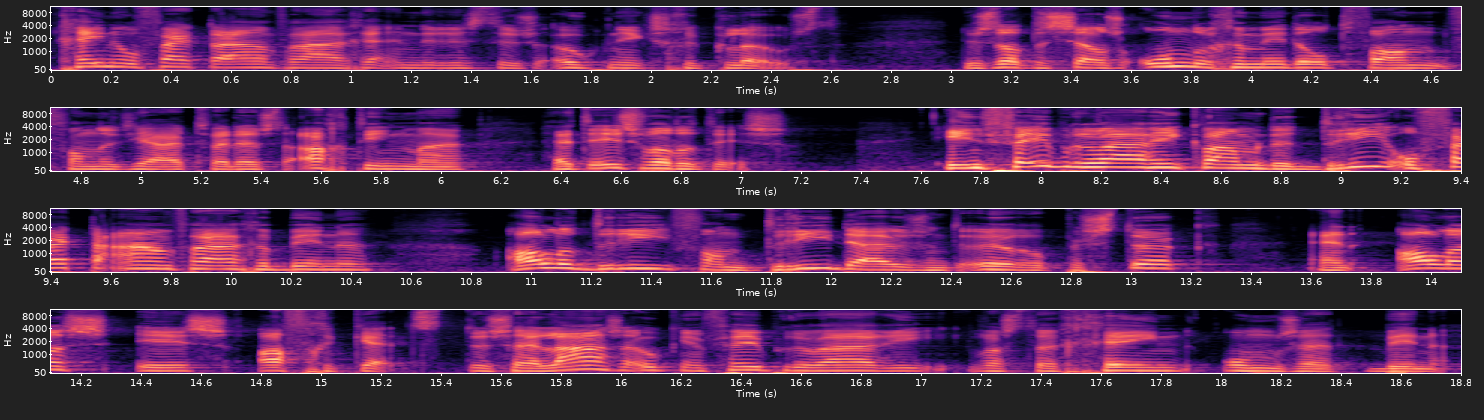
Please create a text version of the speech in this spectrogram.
Geen offerte aanvragen en er is dus ook niks geclosed. Dus dat is zelfs ondergemiddeld van, van het jaar 2018, maar het is wat het is. In februari kwamen er drie offerte aanvragen binnen, alle drie van 3000 euro per stuk en alles is afgeketst. Dus helaas ook in februari was er geen omzet binnen.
